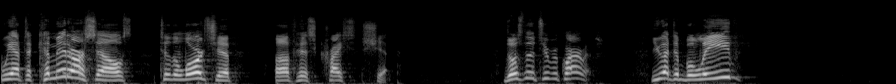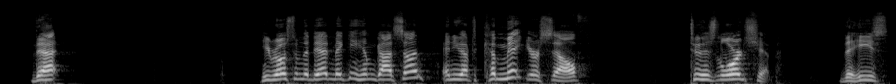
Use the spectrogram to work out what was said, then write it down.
we have to commit ourselves to the lordship of his Christship. Those are the two requirements. You have to believe that he rose from the dead, making him God's Son, and you have to commit yourself to his lordship, that he's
